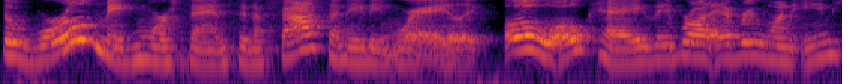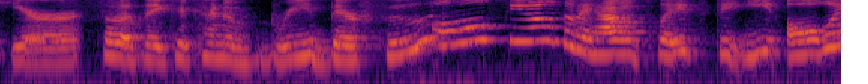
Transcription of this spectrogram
the world make more sense in a fascinating way. Like, oh, okay, they brought everyone in here so that they could kind of breed their food almost, you know, so they have a place to eat always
